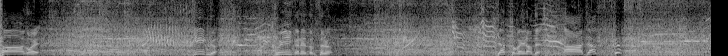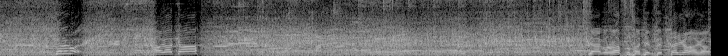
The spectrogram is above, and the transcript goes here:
さあ来い。キング。クイーンが連続する。ジャックとか選んで。あージャック。いやこのラスト3ゲーム絶対いかなあかん。ス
